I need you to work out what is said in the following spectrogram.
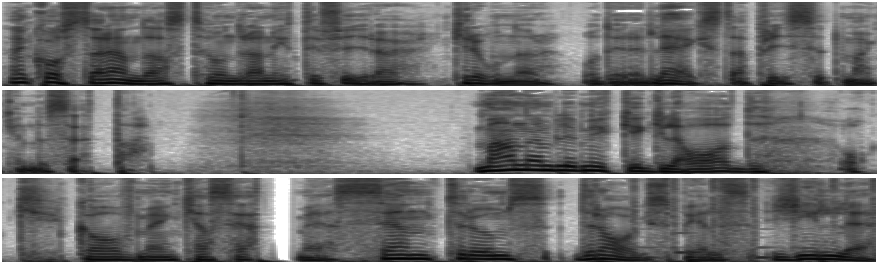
Den kostar endast 194 kronor och det är det lägsta priset man kunde sätta. Mannen blev mycket glad och gav mig en kassett med Centrums dragspelsgille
